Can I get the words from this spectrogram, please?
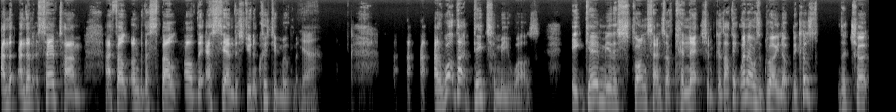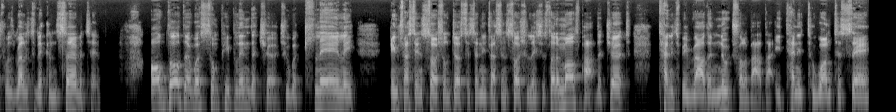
and and then at the same time, I felt under the spell of the SCM, the Student Christian Movement. Yeah. And what that did to me was, it gave me this strong sense of connection because I think when I was growing up, because the church was relatively conservative, although there were some people in the church who were clearly interested in social justice and interested in social issues. For the most part, the church tended to be rather neutral about that. It tended to want to say,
